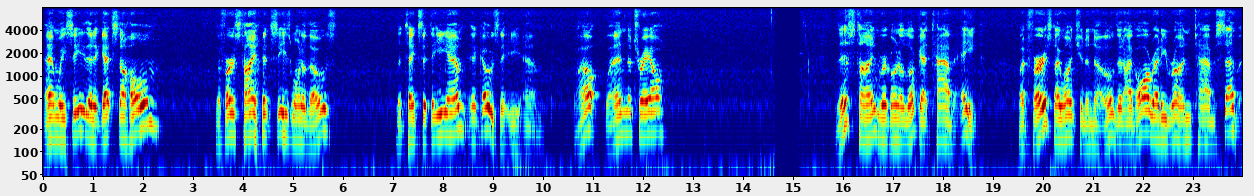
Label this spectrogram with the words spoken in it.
and we see that it gets to home the first time it sees one of those that takes it to EM it goes to EM well when the trail this time we're going to look at tab 8 but first I want you to know that I've already run tab 7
